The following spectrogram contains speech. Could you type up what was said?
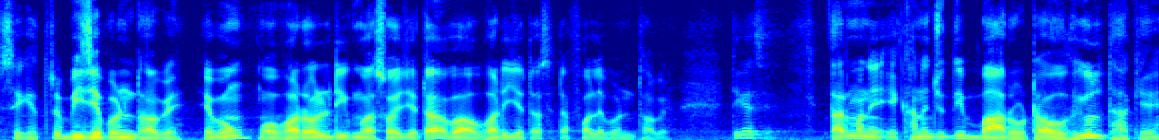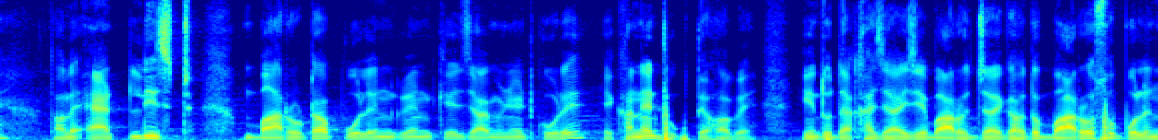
সেক্ষেত্রে বীজে পরিণত হবে এবং ওভারঅল ডিম্বাশয় যেটা বা ওভারি যেটা, সেটা ফলে পরিণত হবে। ঠিক আছে? তার মানে এখানে যদি বারোটা ওভিউল থাকে তাহলে অ্যাটলিস্ট বারোটা পোলেন গ্রেনকে জার্মিনেট করে এখানে ঢুকতে হবে। কিন্তু দেখা যায় যে বারোর জায়গা হয়তো বারোশো পোলেন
